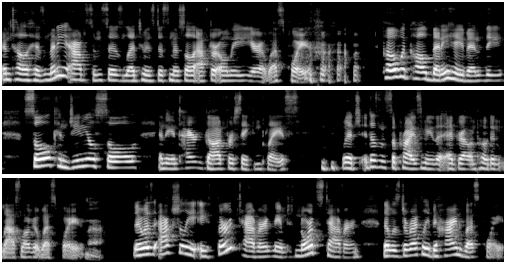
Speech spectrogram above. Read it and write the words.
until his many absences led to his dismissal after only a year at West Point. Poe would call Benny Haven the sole congenial soul in the entire god-forsaken place. Which it doesn't surprise me that Edgar Allan Poe didn't last long at West Point. Nah. There was actually a third tavern named North's Tavern that was directly behind West Point.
